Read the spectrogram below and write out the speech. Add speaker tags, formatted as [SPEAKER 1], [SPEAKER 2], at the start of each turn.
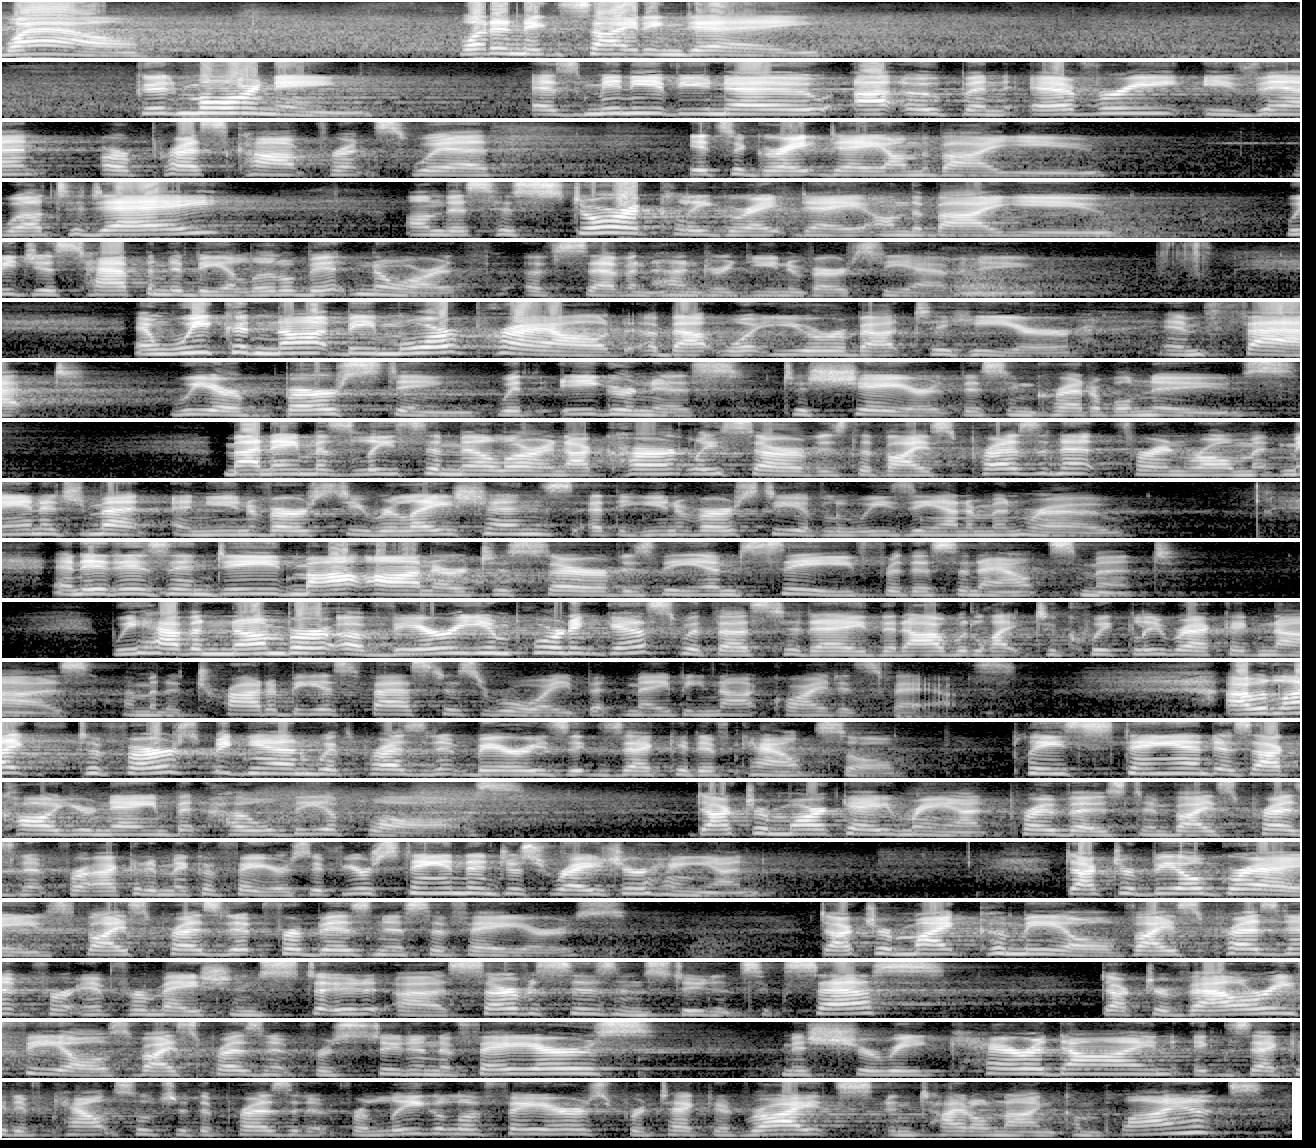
[SPEAKER 1] Wow. What an exciting day. Good morning. As many of you know, I open every event or press conference with, It's a great day on the Bayou. Well, today, on this historically great day on the Bayou, we just happen to be a little bit north of 700 University Avenue. And we could not be more proud about what you're about to hear. In fact, we are bursting with eagerness to share this incredible news. My name is Lisa Miller, and I currently serve as the Vice President for Enrollment Management and University Relations at the University of Louisiana Monroe. And it is indeed my honor to serve as the MC for this announcement. We have a number of very important guests with us today that I would like to quickly recognize. I'm going to try to be as fast as Roy, but maybe not quite as fast. I would like to first begin with President Berry's Executive Council. Please stand as I call your name, but hold the applause. Dr. Mark A. Rant, Provost and Vice President for Academic Affairs. If you're standing, just raise your hand. Dr. Bill Graves, Vice President for Business Affairs. Dr. Mike Camille, Vice President for Information uh, Services and Student Success. Dr. Valerie Fields, Vice President for Student Affairs. Ms. Cherie Carradine, Executive Counsel to the President for Legal Affairs, Protected Rights, and Title IX Compliance,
